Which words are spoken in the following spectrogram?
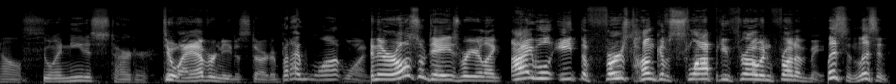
else. Do I need a starter? Do I ever need a starter? But I want one. And there are also days where you're like, I will eat the first hunk of slop you throw in front of me. Listen, listen.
